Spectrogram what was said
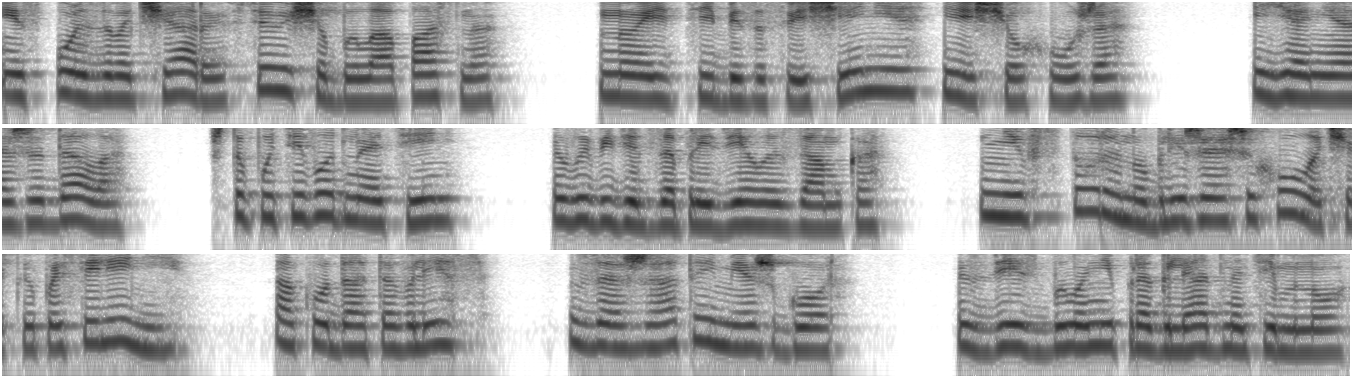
Использовать чары все еще было опасно, но идти без освещения еще хуже. Я не ожидала, что путеводная тень выведет за пределы замка. Не в сторону ближайших улочек и поселений, а куда-то в лес, зажатый меж гор. Здесь было непроглядно темно,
